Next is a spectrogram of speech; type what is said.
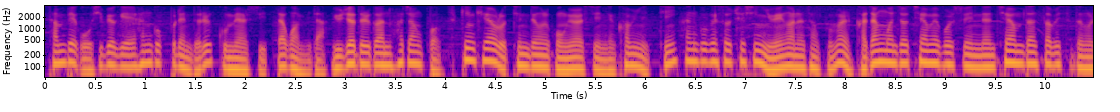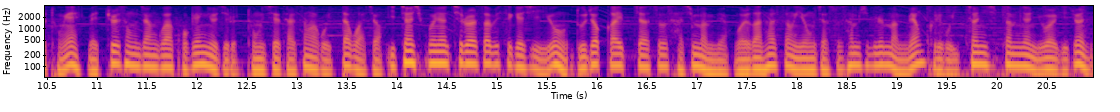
350여 개의 한국 브랜드를 구매할 수 있다고 합니다. 유저들 간 화장법, 스킨케어 루틴 등을 공 유할 수 있는 커뮤니티, 한국에서 최신 유행하는 상품을 가장 먼저 체험해 볼 수 있는 체험단 서비스 등을 통해 매출 성장과 고객 유지를 동시에 달성하고 있다고 하죠. 2019년 7월 서비스 개시 이후 누적 가입자 수 40만 명, 월간 활성 이용자 수 31만 명, 그리고 2023년 6월 기준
